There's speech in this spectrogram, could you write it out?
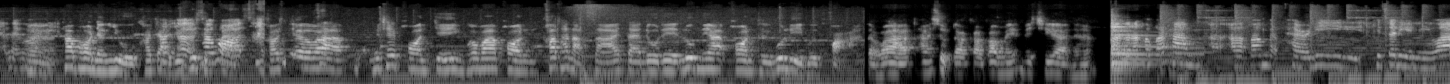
อะไรประมาณนี้ถ้าพรยังอยู่เขาจะอายุเออที่ถ้าพร18เขาเชื่อว่าไม่ใช่พรจริง เพราะว่าพรเขาถนัดซ้าย แต่ดูดิรูปเนี้ยพรถือบุหรี่มือขวา แต่ว่าท้ายสุดแล้วก็ก็ไม่ไม่เชื่อนะหลังจากนั้นเขาก็ทำเอ่อ อัลบั้มแบบ parody ทฤษฎีนี้ว่า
